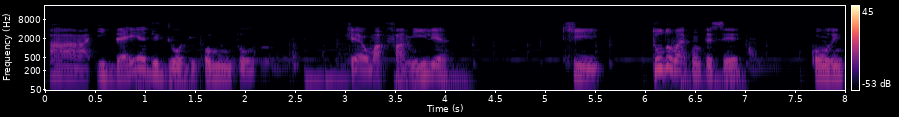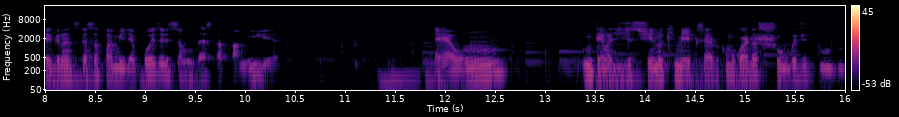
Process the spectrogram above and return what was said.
a ideia de Jojo como um todo, que é uma família que tudo vai acontecer com os integrantes dessa família, pois eles são desta família, é um, um tema de destino que meio que serve como guarda-chuva de tudo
